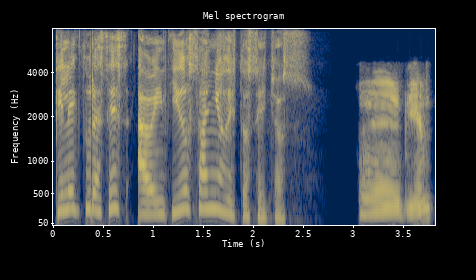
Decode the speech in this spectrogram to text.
¿Qué lecturas es a 22 años de estos hechos? Eh, bien,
